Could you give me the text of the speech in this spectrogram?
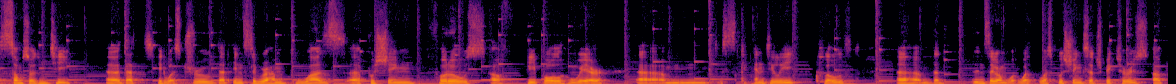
some certainty that it was true that Instagram was pushing photos of people who were um, scantily clothed, um, that Instagram was pushing such pictures up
